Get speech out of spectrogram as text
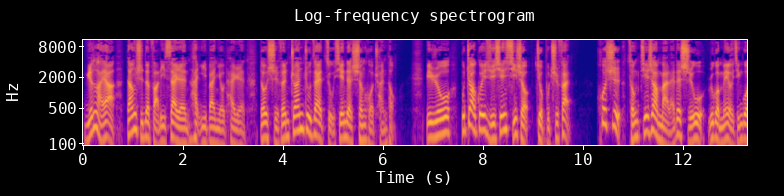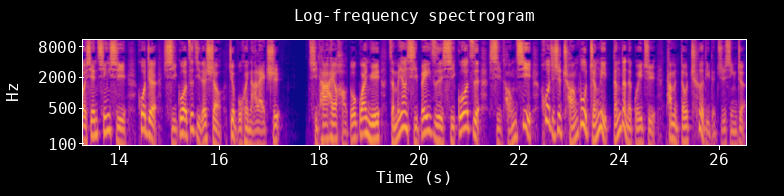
原来啊，当时的法利赛人和一般犹太人都十分专注在祖先的生活传统，比如不照规矩先洗手就不吃饭，或是从街上买来的食物如果没有经过先清洗或者洗过自己的手，就不会拿来吃。其他还有好多关于怎么样洗杯子、洗锅子、洗铜器，或者是床铺整理等等的规矩，他们都彻底的执行着。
